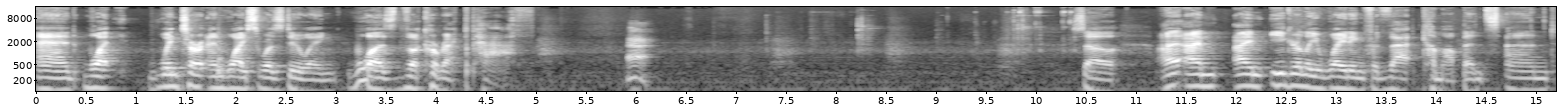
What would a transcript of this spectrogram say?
and what Winter and Weiss was doing was the correct path. Ah. So I, I'm I'm eagerly waiting for that comeuppance, and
